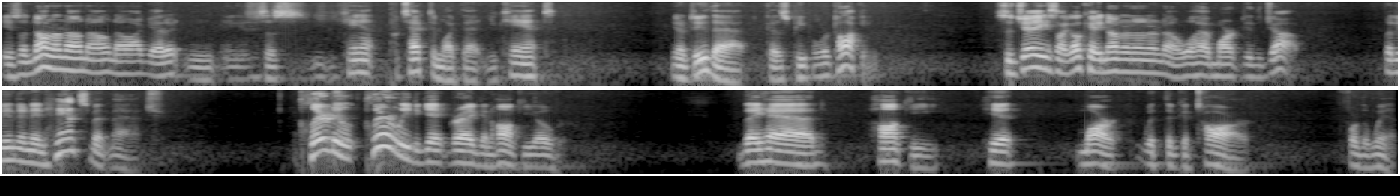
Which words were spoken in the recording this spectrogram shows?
he said, no, no, no, no, no, I get it. And, and he says, you can't protect him like that. You can't, you know, do that because people are talking. So Jay's like, okay, no, no, no, no, no. We'll have Mark do the job. But in an enhancement match, clearly, clearly to get Greg and Honky over, they had Honky hit Mark with the guitar for the win.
